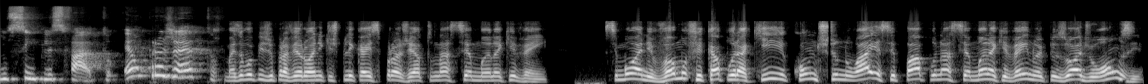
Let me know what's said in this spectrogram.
um simples fato, é um projeto. Mas eu vou pedir para a Verônica explicar esse projeto na semana que vem. Simone, vamos ficar por aqui e continuar esse papo na semana que vem, no episódio 11?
